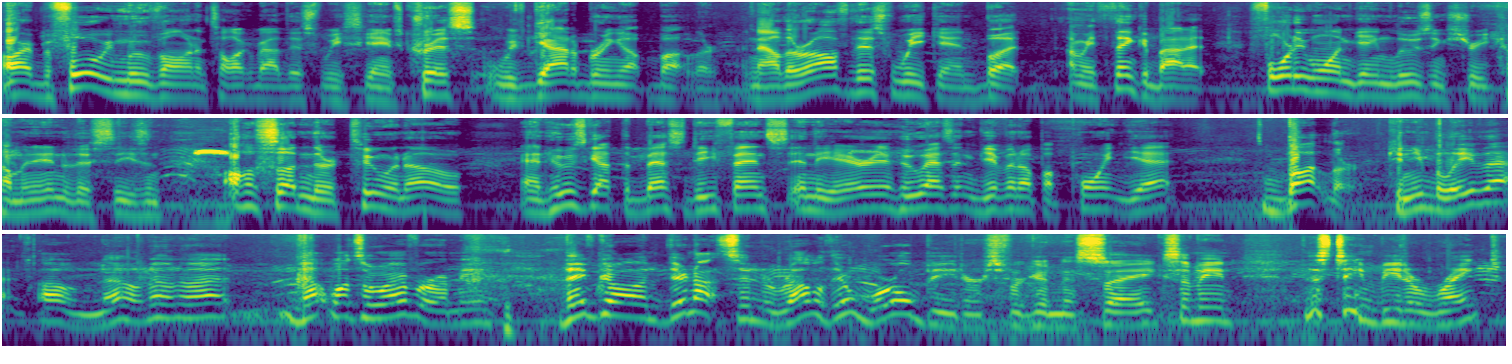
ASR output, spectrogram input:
All right, before we move on and talk about this week's games, Chris, we've got to bring up Butler. Now, they're off this weekend, but, I mean, think about it. 41 game losing streak coming into this season. All of a sudden, they're 2 0. And who's got the best defense in the area? Who hasn't given up a point yet? Butler. Can you believe that? Oh no, no, no, not whatsoever. I mean, they've gone. They're not Cinderella. They're world beaters for goodness sakes. I mean, this team beat a ranked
